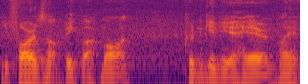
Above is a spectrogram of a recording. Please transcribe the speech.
Your forehead's not big like mine. Couldn't give you a hair implant.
